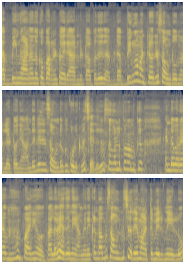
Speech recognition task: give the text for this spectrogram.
ഡബ്ബിംഗ് ആണ് എന്നൊക്കെ പറഞ്ഞിട്ട് വരാറുണ്ട് കേട്ടോ. അപ്പോൾ അത് ഡബ്ബിങ്ങോ മറ്റൊരു സൗണ്ടൊന്നും അല്ല കേട്ടോ. ഞാൻ തന്നെ ഇതിന് സൗണ്ടൊക്കെ കൊടുക്കണം. ചില ദിവസങ്ങളിൽ ഇപ്പോൾ നമുക്ക് എന്താ പറയുക പനിയോ തലവേദനയോ അങ്ങനെയൊക്കെ ഉണ്ടാകുമ്പോൾ സൗണ്ടിൽ ചെറിയ മാറ്റം വരുന്നേ ഉള്ളൂ.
